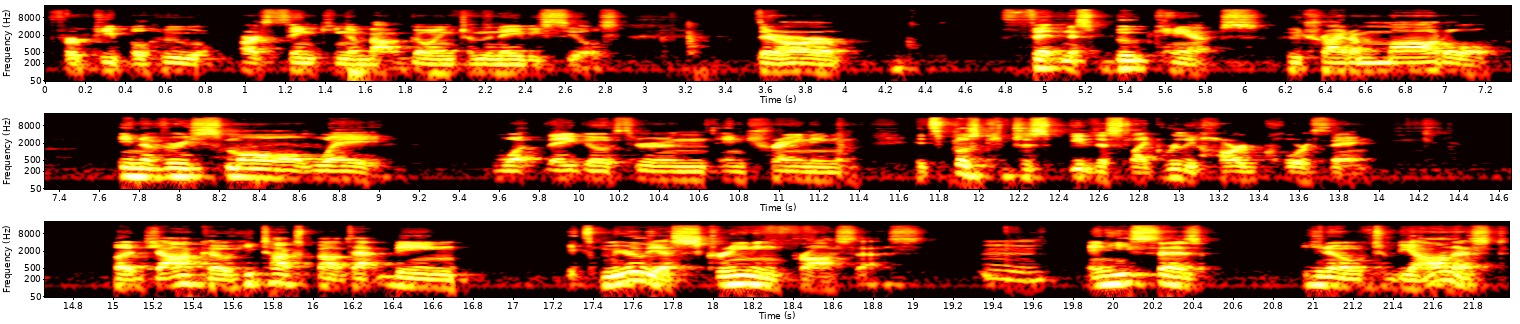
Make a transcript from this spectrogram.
for people who are thinking about going to the Navy SEALs. There are fitness boot camps who try to model in a very small way what they go through in, in training. And it's supposed to just be this like really hardcore thing. But Jocko, he talks about that being it's merely a screening process. Mm. And he says, you know, to be honest,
